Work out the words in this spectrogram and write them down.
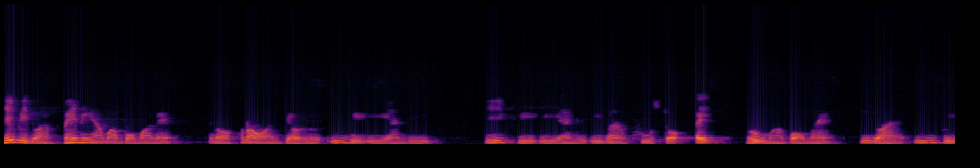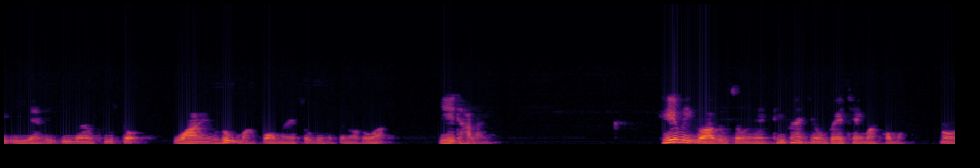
ရေးပြီးသွားဘယ်နေရာမှာပေါ်မှာလဲကျွန်တော်ခုနကပြောလို့ event event event full stop 8 root မှာပေါ်မယ်ပြီးသွားရင် event event full stop y root မှာပေါ်မယ်ဆိုပြီးတော့ကျွန်တော်တို့ကရေးထားလိုက်ရေးပြီးသွားပြီဆိုရင်ဒီ function ဘယ်ချိန်မှာခေါ်မှာတော့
